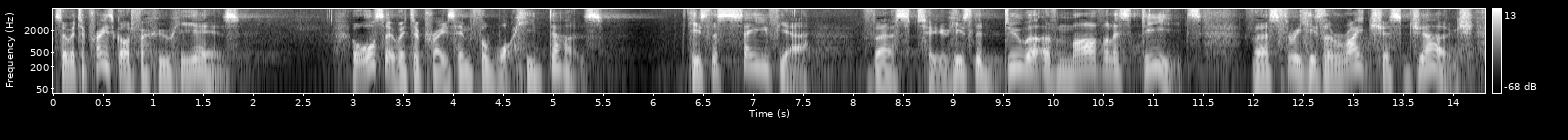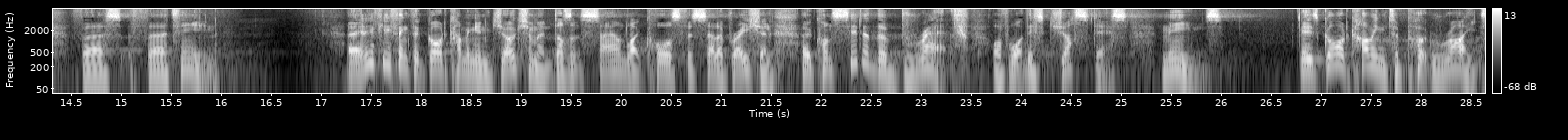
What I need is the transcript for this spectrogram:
So we're to praise God for who he is. But also, we're to praise him for what he does. He's the Savior, verse 2. He's the doer of marvelous deeds, verse 3. He's the righteous judge, verse 13. And if you think that God coming in judgment doesn't sound like cause for celebration, uh, consider the breadth of what this justice means. Is God coming to put right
